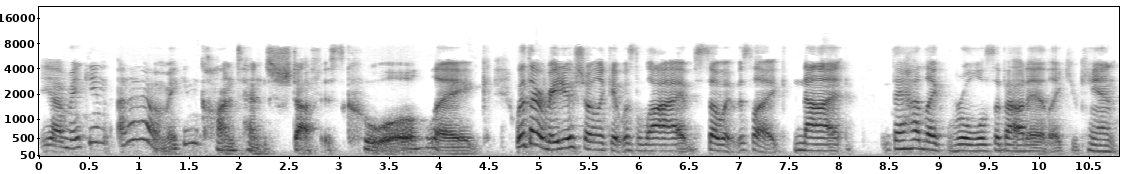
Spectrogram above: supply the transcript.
Yeah, making I don't know, making content stuff is cool. Like with our radio show, like it was live, so it was like not. They had like rules about it, like you can't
